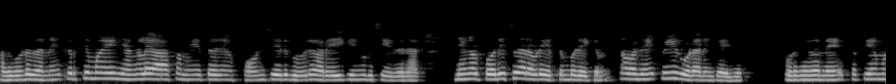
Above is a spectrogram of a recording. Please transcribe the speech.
അതുകൊണ്ട് തന്നെ കൃത്യമായി ഞങ്ങളെ ആ സമയത്ത് ഫോൺ ചെയ്ത് വിവരം അറിയിക്കുകയും കൂടി ചെയ്തതിനാൽ ഞങ്ങൾ പോലീസുകാർ അവിടെ എത്തുമ്പോഴേക്കും അവനെ പിടികൂടാനും കഴിഞ്ഞു. ഉടനെ തന്നെ സത്യമ്മ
